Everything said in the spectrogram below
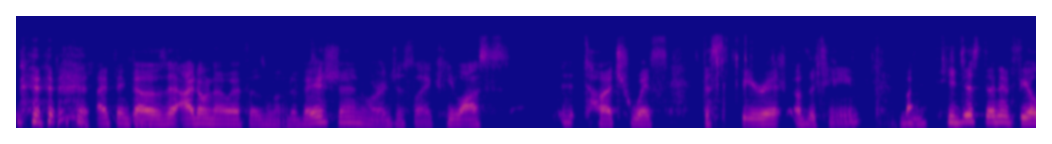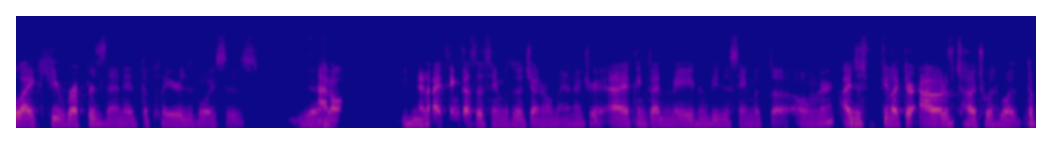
I think that was it. I don't know if it was motivation or just like he lost touch with the spirit of the team, but Mhm. he just didn't feel like he represented the players' voices Yeah. at all. Mhm. And I think that's the same with the general manager. I think that may even be the same with the owner. I just feel like they're out of touch with what the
